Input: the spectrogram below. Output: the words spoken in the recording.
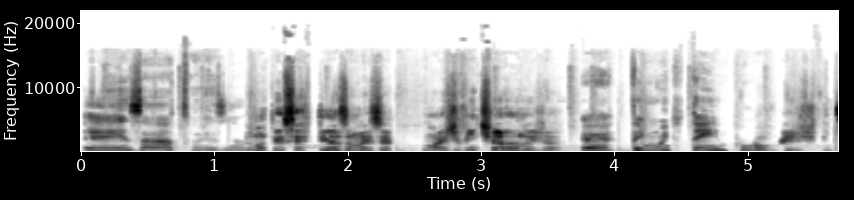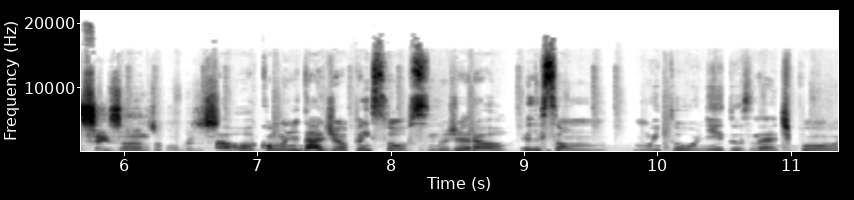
É, exato, exato. Eu não tenho certeza, mas é mais de 20 anos já. É, tem muito tempo. Talvez 26 anos, alguma coisa assim. A, a comunidade open source, no geral, eles são muito unidos, né? Tipo,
